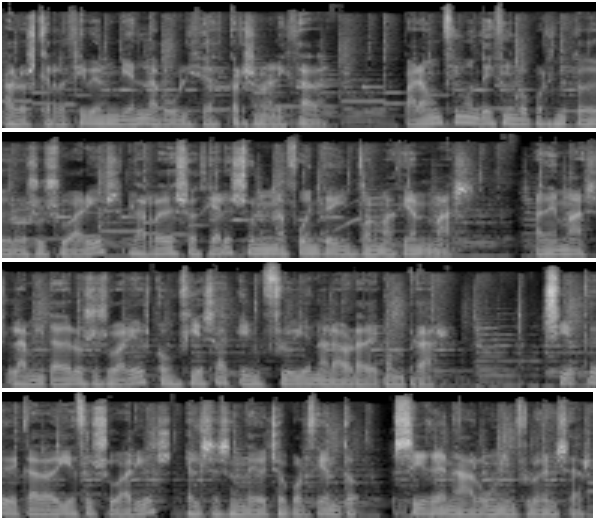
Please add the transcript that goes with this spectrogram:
a los que reciben bien la publicidad personalizada. Para un 55% de los usuarios, las redes sociales son una fuente de información más. Además, la mitad de los usuarios confiesa que influyen a la hora de comprar. 7 de cada 10 usuarios, el 68%, siguen a algún influencer.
